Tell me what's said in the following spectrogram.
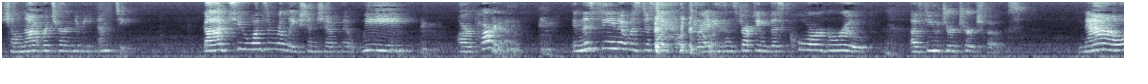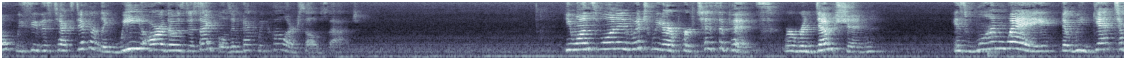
shall not return to be empty. God too wants a relationship that we are part of. In this scene, it was disciples, right? He's instructing this core group of future church folks. Now we see this text differently. We are those disciples. In fact, we call ourselves that. He wants one in which we are participants, where redemption is one way that we get to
